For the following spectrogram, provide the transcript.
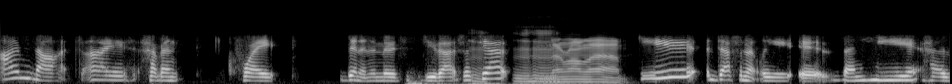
I'm not. I haven't quite been in the mood to do that just yet. Mm-hmm. Nothing wrong with that. He definitely is, and he has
